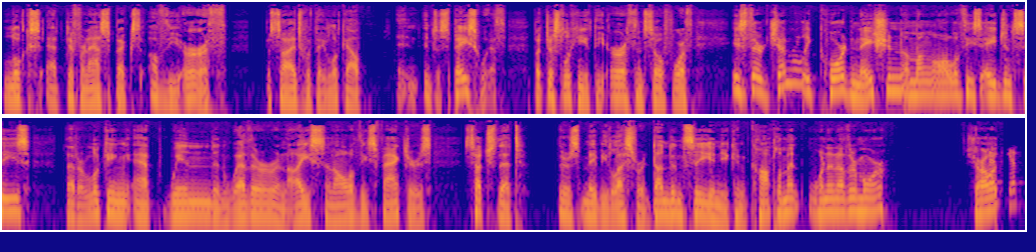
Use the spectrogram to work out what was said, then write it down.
looks at different aspects of the Earth, besides what they look out into space with, but just looking at the Earth and so forth. Is there generally coordination among all of these agencies that are looking at wind and weather and ice and all of these factors such that there's maybe less redundancy and you can complement one another more? Charlotte? Yep,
